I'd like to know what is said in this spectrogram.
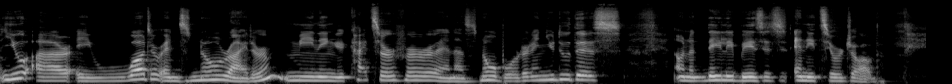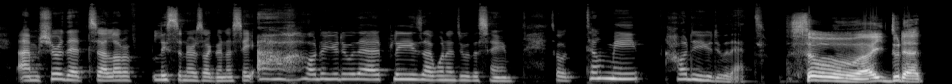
You are a water and snow rider, meaning a kite surfer and a snowboarder, and you do this on a daily basis, and it's your job. I'm sure that a lot of listeners are going to say, Ah, oh, how do you do that? Please, I want to do the same. So tell me, how do you do that? So I do that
